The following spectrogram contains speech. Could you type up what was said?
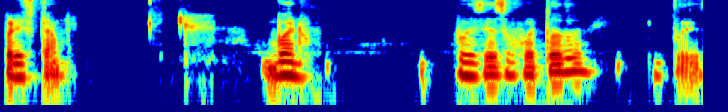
préstamo. Bueno pues eso fue todo. Pues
